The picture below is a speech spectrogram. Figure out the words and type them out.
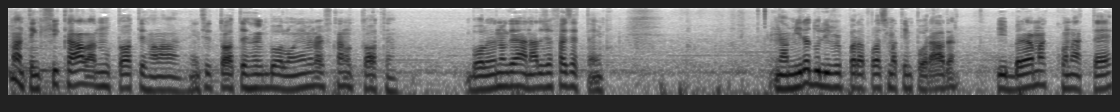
Mano, tem que ficar lá no Tottenham, lá. Entre Tottenham e Bolonha é melhor ficar no Tottenham. Bolonha não ganha nada já faz é tempo. Na mira do livro para a próxima temporada, Ibrahima Konaté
